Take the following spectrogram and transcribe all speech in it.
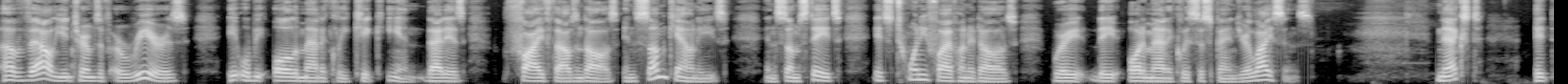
uh, value in terms of arrears, it will be automatically kick in. That is $5,000. In some counties, in some states, it's $2,500 where they automatically suspend your license. Next, it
